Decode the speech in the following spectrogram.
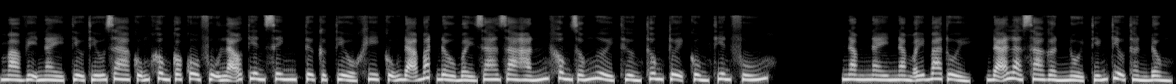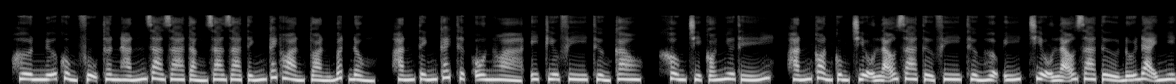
Mà vị này tiểu thiếu gia cũng không có cô phụ lão tiên sinh từ cực tiểu khi cũng đã bắt đầu bày ra ra hắn không giống người thường thông tuệ cùng thiên phú. Năm nay năm ấy ba tuổi, đã là xa gần nổi tiếng tiểu thần đồng, hơn nữa cùng phụ thân hắn ra ra tặng ra ra tính cách hoàn toàn bất đồng, hắn tính cách thực ôn hòa, EQ phi thường cao, không chỉ có như thế, hắn còn cùng triệu lão gia tử phi thường hợp ý, triệu lão gia tử đối đại nhi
